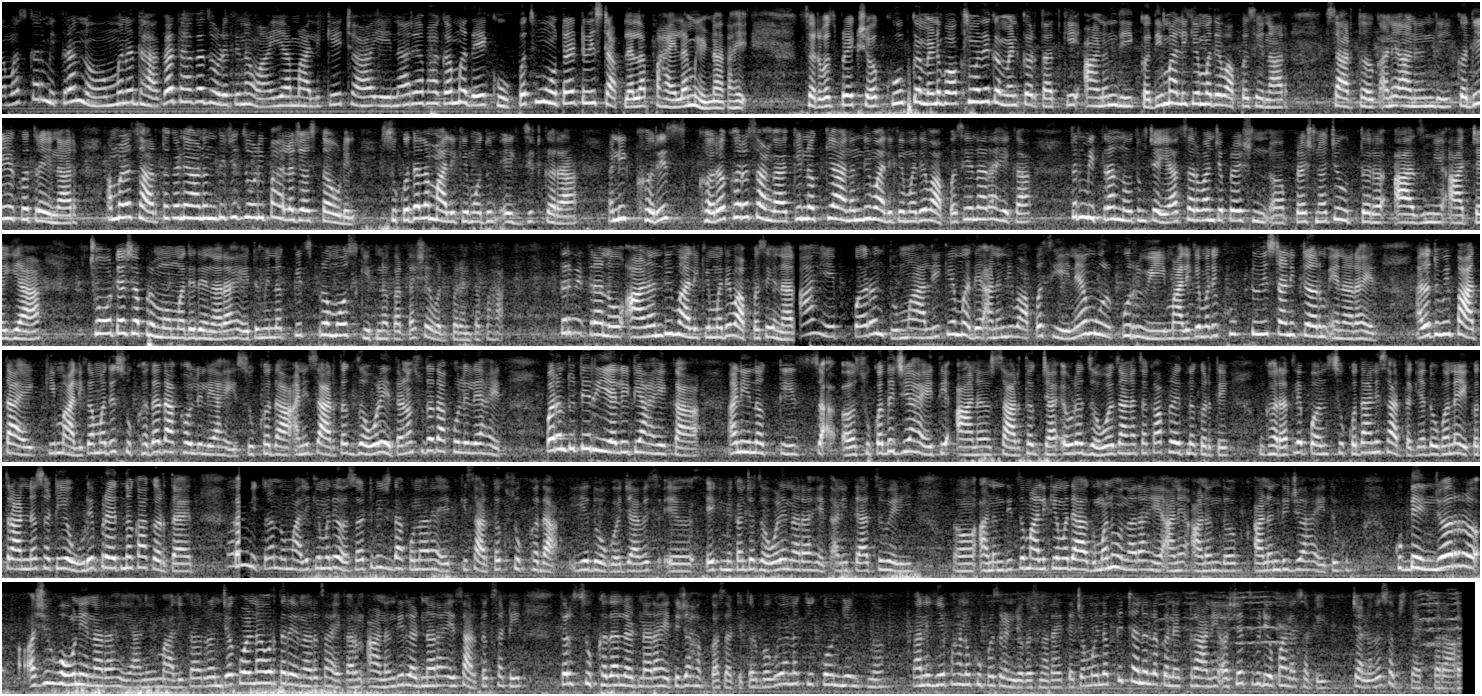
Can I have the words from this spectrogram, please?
नमस्कार मित्रांनो मन धागा धागा जोडते नवा या मालिकेच्या येणाऱ्या भागामध्ये खूपच मोठा ट्विस्ट आपल्याला पाहायला मिळणार आहे. सर्वच प्रेक्षक खूप कमेंट बॉक्समध्ये कमेंट करतात की आनंदी कधी मालिकेमध्ये वापस येणार सार्थक आणि आनंदी कधी एकत्र येणार? आम्हाला सार्थक आणि आनंदीची जोडी पाहायला जास्त आवडेल. सुखदाला मालिकेमधून एक्झिट करा. आणि खरीच खरं खरं सांगा की नक्की आनंदी मालिकेमध्ये वापस येणार आहे का? तर मित्रांनो तुमच्या या सर्वांचे प्रश्न प्रश्नाची उत्तरं आज मी आजच्या या छोट्याशा प्रमोमध्ये देणार आहे. तुम्ही नक्कीच प्रमो स्किप न करता शेवटपर्यंत पहा. तर मित्रांनो आनंदी मालिकेमध्ये वापस येणार आहे. परंतु मालिकेमध्ये आनंदी वापस येण्यापूर्वी मालिकेमध्ये खूप ट्विस्ट आणि टर्म येणार आहेत. आता तुम्ही पाहताय की मालिकामध्ये सुखदा दाखवलेली आहे. सुखदा आणि सार्थक जवळ येताना सुद्धा दाखवलेले आहेत. परंतु ते रियालिटी आहे का? आणि नक्कीच सुखद जी आहे ती आन सार्थकच्या एवढ्या जवळ जाण्याचा का प्रयत्न करते? घरातले पण सुखदा आणि सार्थक या दोघांना एकत्र आणण्यासाठी एवढे प्रयत्न का करतायत? कारण मित्रांनो मालिकेमध्ये असं ट्विस्ट दाखवणार आहेत की सार्थक सुखदा हे दोघं ज्यावेळेस ए- एकमेकांच्या जवळ येणार आहेत आणि त्याच वेळी आनंदीचं मालिकेमध्ये आगमन होणार आहे आणि आनंद आनंदी जे आहे ते खूप खूप डेंजर अशी होऊन येणार आहे. आणि मालिका रंजक वळणावर तर येणारच आहे कारण आनंदी लढणार आहे सार्थकसाठी तर सुखदा लढणार आहे तिच्या हक्कासाठी. तर बघूया नक्की कोण जिंकणं आणि हे पाहणं खूपच रंजक असणार आहे. त्याच्यामुळे नक्कीच चॅनलला कनेक्ट राहा आणि असेच व्हिडिओ पाहण्यासाठी चॅनलला सबस्क्राईब करा.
